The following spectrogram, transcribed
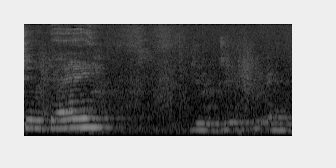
today, do, do, and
